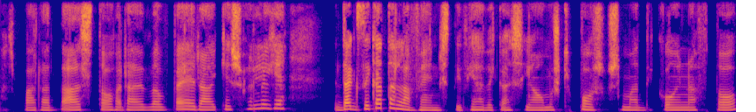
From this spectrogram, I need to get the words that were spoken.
μας παρατάς τώρα εδώ πέρα και σου έλεγε εντάξει δεν καταλαβαίνεις τη διαδικασία όμως και πόσο σημαντικό είναι αυτό.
